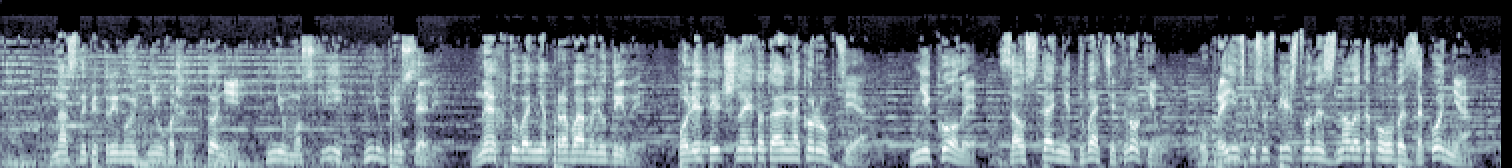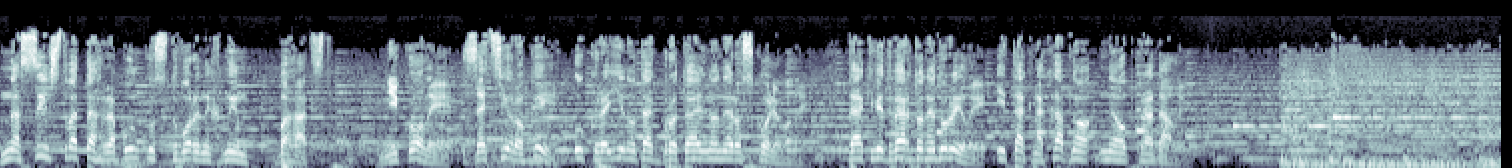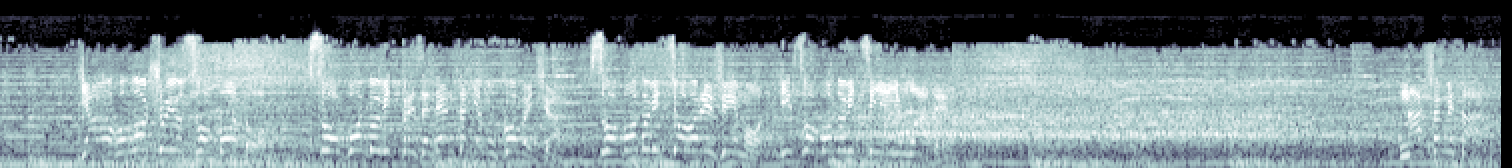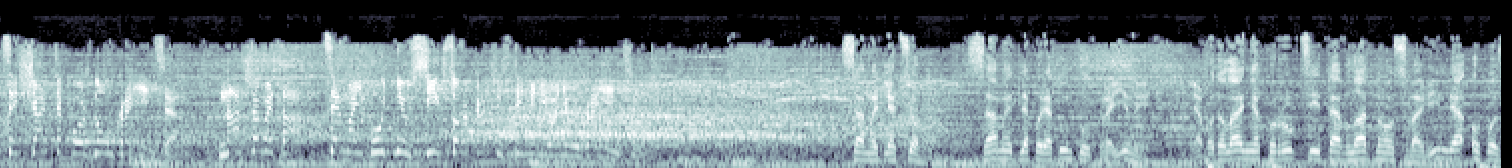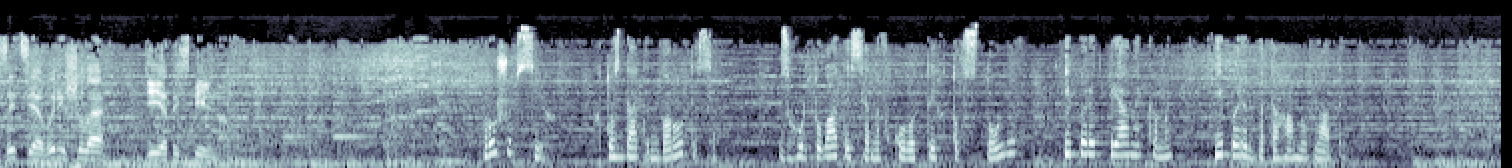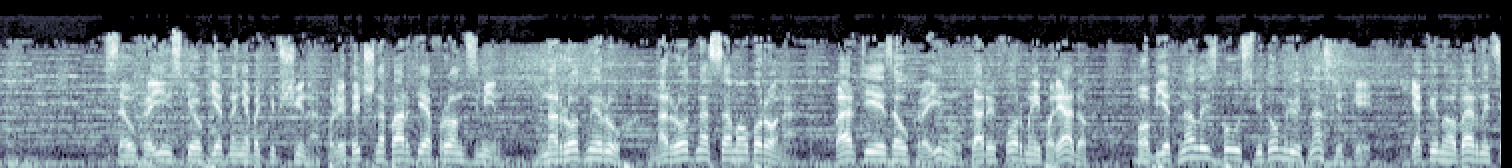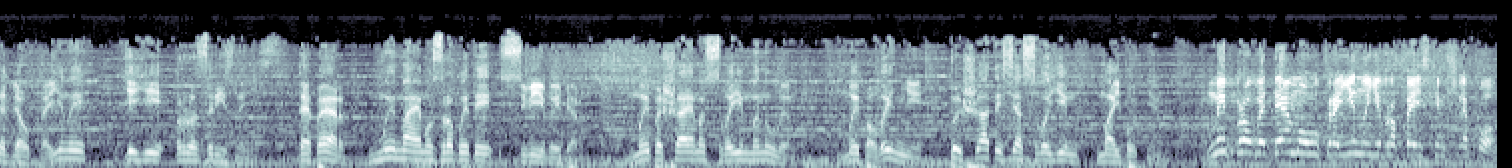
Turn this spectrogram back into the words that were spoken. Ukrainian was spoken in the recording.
Нас не підтримують ні у Вашингтоні, ні в Москві, ні в Брюсселі. Нехтування правами людини, політична і тотальна корупція. Ніколи за останні 20 років українське суспільство не знало такого беззаконня, насильства та грабунку створених ним багатств. Ніколи за ці роки Україну так брутально не розколювали, так відверто не дурили і так нахабно не обкрадали. Я оголошую свободу. Свободу від президента Януковича, свободу від цього режиму і свободу від цієї влади. Наша мета це щастя кожного українця. Наша мета це майбутнє всіх 46 мільйонів українців. Саме для цього, саме для порятунку України, для подолання корупції та владного свавілля опозиція вирішила діяти спільно. Прошу всіх, хто здатен боротися, згуртуватися навколо тих, хто встояв і перед пряниками, і перед батагами влади. Всеукраїнське об'єднання Батьківщина, політична партія Фронт змін, Народний рух, Народна самооборона, партії за Україну та реформи і порядок об'єднались, бо усвідомлюють наслідки, якими обернеться для України її розрізненість. Тепер ми маємо зробити свій вибір. Ми пишаємось своїм минулим. Ми повинні пишатися своїм майбутнім. Ми проведемо Україну європейським шляхом.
